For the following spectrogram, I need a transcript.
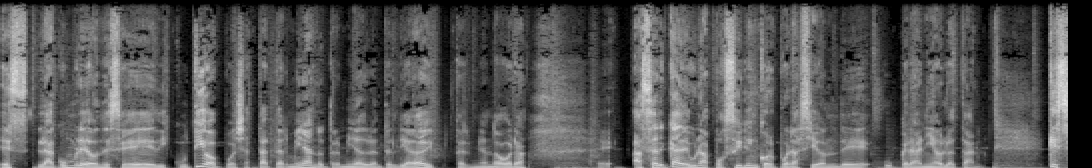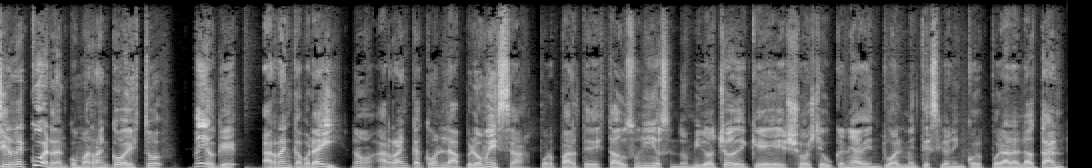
es la cumbre donde se discutió, pues ya está terminando, termina durante el día de hoy, terminando ahora, eh, acerca de una posible incorporación de Ucrania a la OTAN. Que si recuerdan cómo arrancó esto, medio que arranca por ahí, ¿no? Arranca con la promesa por parte de Estados Unidos en 2008 de que Georgia y Ucrania eventualmente se iban a incorporar a la OTAN.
